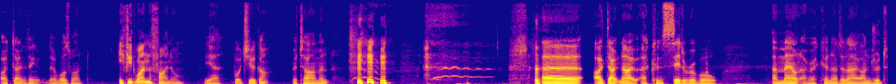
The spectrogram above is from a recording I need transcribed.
I don't think there was one. If you'd won the final, Yeah, what would you have got? retirement. uh, I don't know. A considerable amount, I reckon. I don't know, hundred.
